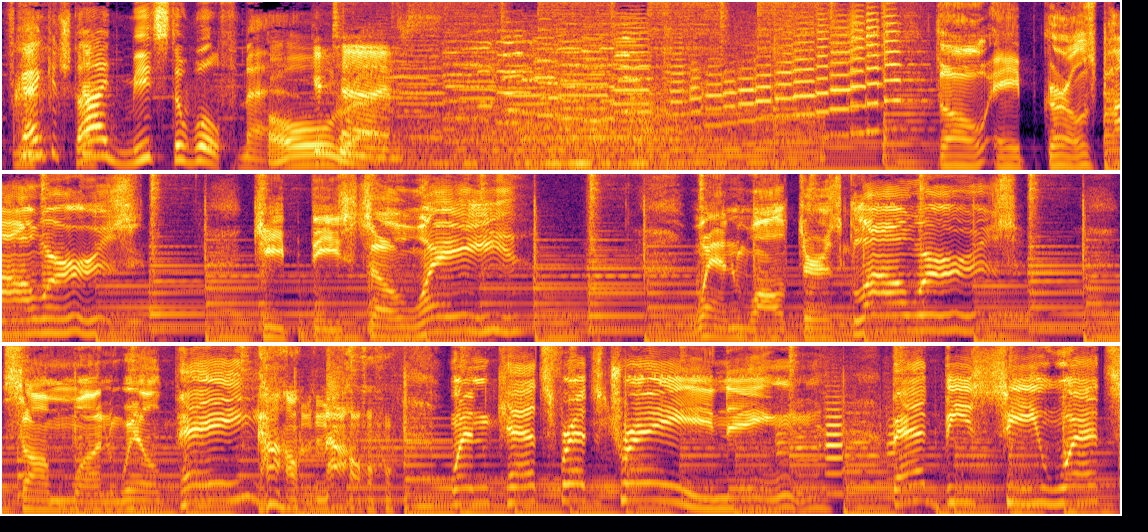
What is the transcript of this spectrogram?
Frankenstein meets the Wolfman. Good Alright. times. Though ape girls' powers keep beasts away, when Walters glowers, someone will pay. Oh no. When Cats Fred's training, bad beasts he wets.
